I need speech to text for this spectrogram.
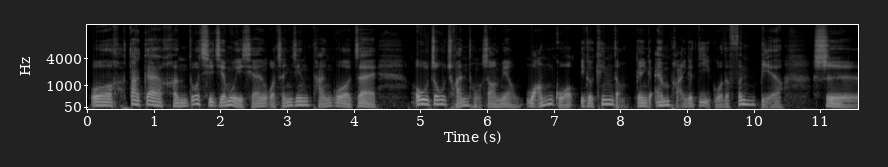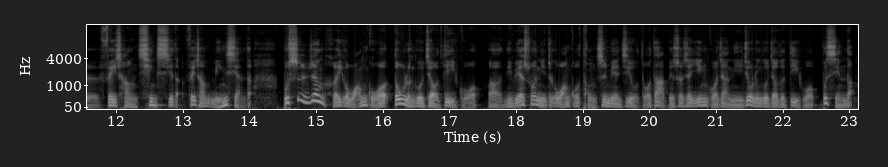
我大概很多期节目以前，我曾经谈过，在欧洲传统上面，王国一个 kingdom 跟一个 empire 一个帝国的分别啊，是非常清晰的，非常明显的。不是任何一个王国都能够叫帝国啊！你别说你这个王国统治面积有多大，比如说像英国这样，你就能够叫做帝国，不行的。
